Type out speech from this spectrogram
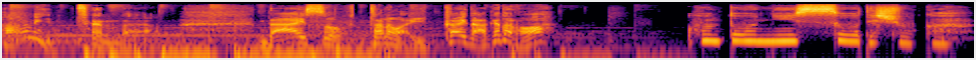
何言ってんだよ。ダイスを振ったのは1回だけだろ。本当にそうでしょうか？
